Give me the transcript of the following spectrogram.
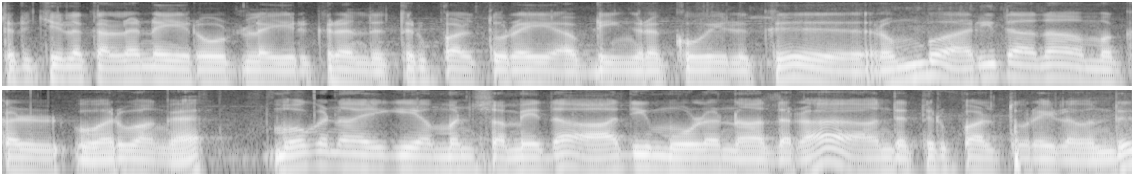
திருச்சியில் கல்லணை ரோட்டில் இருக்கிற அந்த திருப்பால்துறை அப்படிங்கிற கோயிலுக்கு ரொம்ப அரிதாக தான் மக்கள் வருவாங்க. மோகநாயகி அம்மன் சமேத ஆதி மூலநாதராக அந்த திருப்பால்துறையில் வந்து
